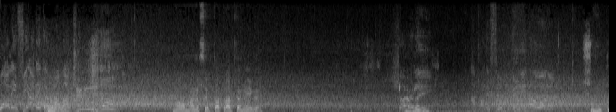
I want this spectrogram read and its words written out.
Bola enfiada entre a batida. Não, o mano acertou a trave também, velho. Chamberlain apareceu bem na hora. Schmidt,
